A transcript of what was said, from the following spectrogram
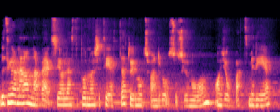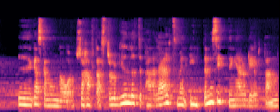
lite grann en annan väg. Så jag läste på universitetet och är motsvarande då socionom och har jobbat med det i ganska många år. Så haft astrologin lite parallellt men inte med sittningar och det utan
